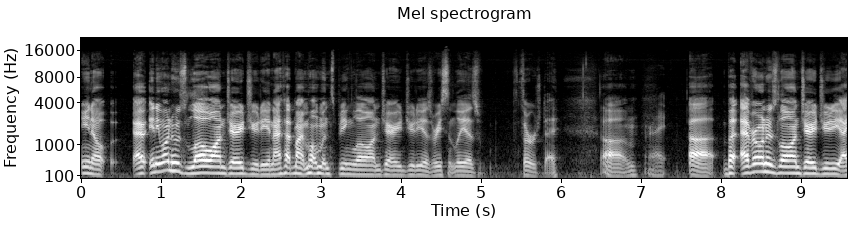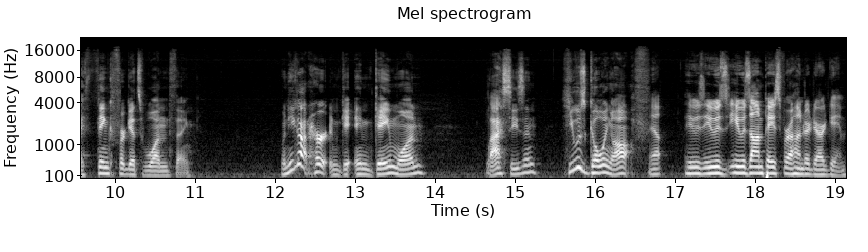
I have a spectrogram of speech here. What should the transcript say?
you know, anyone who's low on Jerry Jeudy, and I've had my moments being low on Jerry Jeudy as recently as Thursday. Um, Right. uh, but everyone who's low on Jerry Jeudy, I think, forgets one thing. When he got hurt in, ga- in game one last season, he was going off. Yep. He was he was he was on pace for a hundred yard game.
